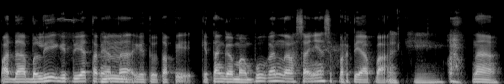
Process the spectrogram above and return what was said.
pada beli gitu ya ternyata gitu. Tapi kita nggak mampu kan rasanya seperti apa. Oke. Nah,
